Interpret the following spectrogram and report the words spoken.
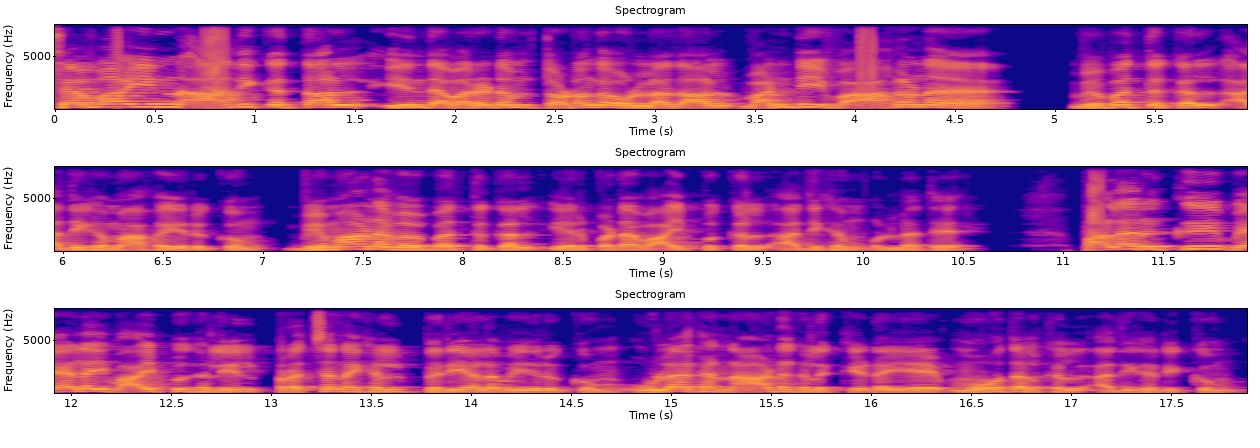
செவ்வாயின் ஆதிக்கத்தால் இந்த வருடம் தொடங்க உள்ளதால் வண்டி வாகன விபத்துக்கள் அதிகமாக இருக்கும் விமான விபத்துக்கள் ஏற்பட வாய்ப்புகள் அதிகம் உள்ளது. பலருக்கு வேலை வாய்ப்புகளில் பிரச்சனைகள் பெரிய அளவு இருக்கும். உலக நாடுகளுக்கிடையே மோதல்கள் அதிகரிக்கும்.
